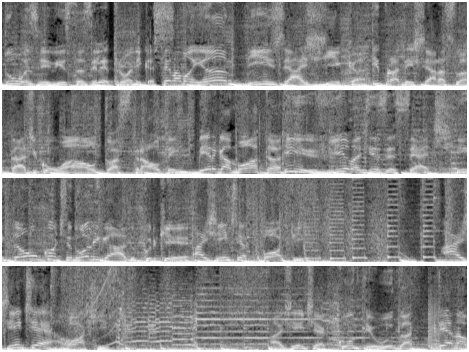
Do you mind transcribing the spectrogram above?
duas revistas eletrônicas. Pela manhã, Bija Gica e para deixar a sua tarde com alto astral tem Bergamota e Vila 17. Então continua ligado porque a gente é pop. A gente é rock. A gente é conteúdo até na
